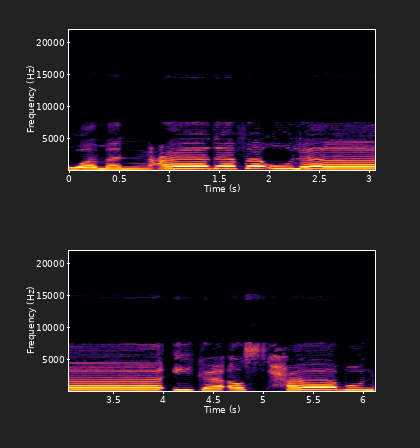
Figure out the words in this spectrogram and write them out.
ومن عاد فأولئك أصحاب النار.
